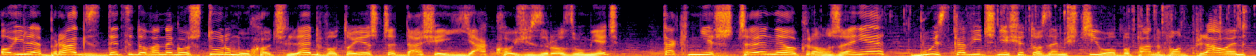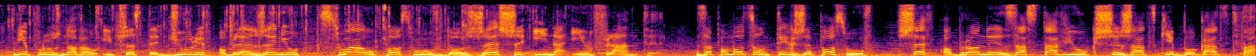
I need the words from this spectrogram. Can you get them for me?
O ile brak zdecydowanego szturmu, choć ledwo to jeszcze da się jakoś zrozumieć, tak nieszczelne okrążenie błyskawicznie się to zemściło, bo pan von Plauen nie próżnował i przez te dziury w oblężeniu słał posłów do Rzeszy i na inflanty. Za pomocą tychże posłów szef obrony zastawił krzyżackie bogactwa,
